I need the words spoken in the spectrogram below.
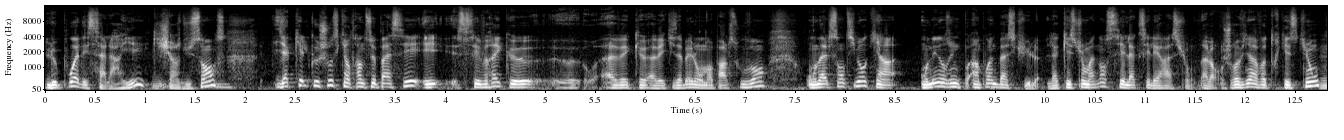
le poids des salariés qui cherchent du sens. Il y a quelque chose qui est en train de se passer et c'est vrai que euh, avec, avec Isabelle, on en parle souvent, on a le sentiment qu'il y a un on est dans un point de bascule. La question maintenant, c'est l'accélération. Alors, je reviens à votre question. Mmh.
